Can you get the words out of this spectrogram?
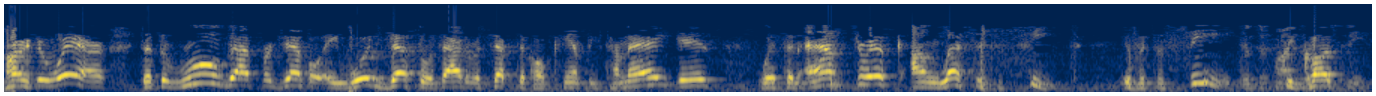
aren't aware that the rule that, for example, a wood vessel without a receptacle can't be tamei is with an asterisk unless it's a seat. If it's a seat, What's defined as a because seat?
